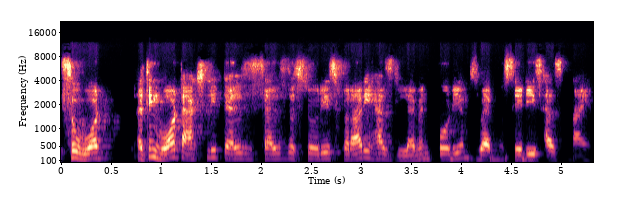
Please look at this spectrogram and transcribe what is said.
so what I think what actually tells sells the story is Ferrari has 11 podiums where Mercedes has nine.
